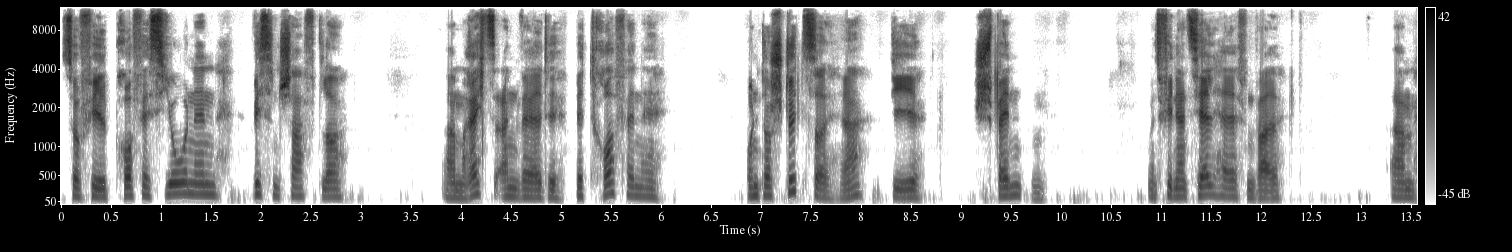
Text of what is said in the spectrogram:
so viel Professionen, Wissenschaftler, ähm, Rechtsanwälte, Betroffene, Unterstützer, ja, die spenden, uns finanziell helfen, weil ähm,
